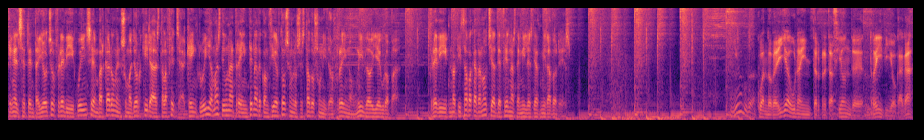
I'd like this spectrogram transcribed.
En el 78, Freddie y Queen se embarcaron en su mayor gira hasta la fecha, que incluía más de una treintena de conciertos en los Estados Unidos, Reino Unido y Europa. Freddie hipnotizaba cada noche a decenas de miles de admiradores. Cuando veía una interpretación de Radio Gaga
